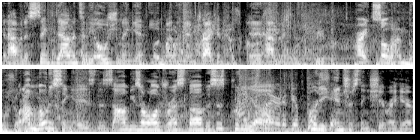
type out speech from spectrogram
and having to sink down into the ocean and get eaten by the damn Kraken. It ain't happening. Alright, so what I'm noticing is the zombies are all dressed up. This is pretty uh pretty interesting shit right here.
